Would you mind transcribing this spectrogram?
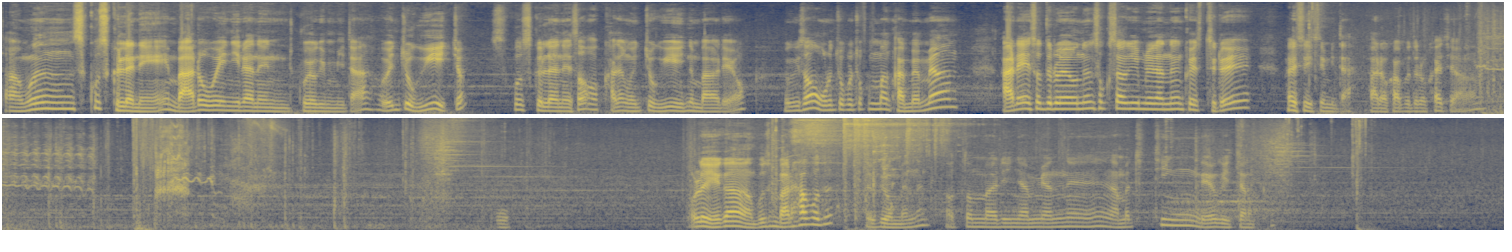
다음은 스코스클랜의 마로웬이라는 구역입니다. 왼쪽 위에 있죠? 스코스클랜에서 가장 왼쪽 위에 있는 마을이에요. 여기서 오른쪽으로 조금만 가면 아래에서 들어오는 속삭임이라는 퀘스트를 할 수 있습니다. 바로 가보도록 하죠. 오. 원래 얘가 무슨 말을 하거든? 여기 오면은 어떤 말이냐면은 아마 채팅 있지 않을까?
